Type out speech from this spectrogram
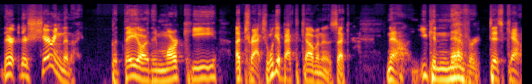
they're they're sharing the night, but they are the marquee attraction. We'll get back to Calvin in a second. Now, you can never discount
